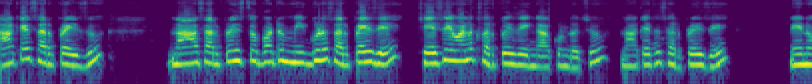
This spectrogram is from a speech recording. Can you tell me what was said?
నాకే సర్ప్రైజ్ నా సర్ప్రైజ్తో పాటు మీకు కూడా సర్ప్రైజే చేసే వాళ్ళకి సర్ప్రైజ్ ఏం కాకుండొచ్చు. నాకైతే సర్ప్రైజే నేను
